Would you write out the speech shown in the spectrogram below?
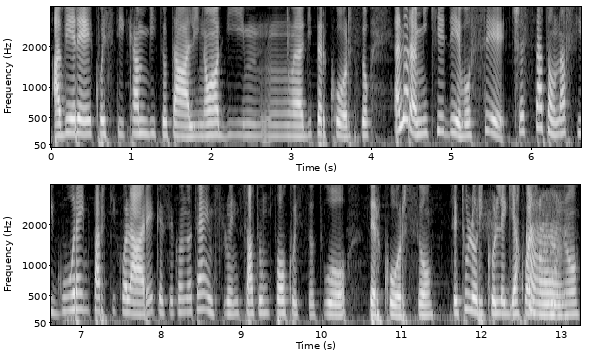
avere questi cambi totali no, di, mm, di, percorso. Allora mi chiedevo se c'è stata una figura in particolare che secondo te ha influenzato un po' questo tuo percorso, se tu lo ricolleghi a qualcuno.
